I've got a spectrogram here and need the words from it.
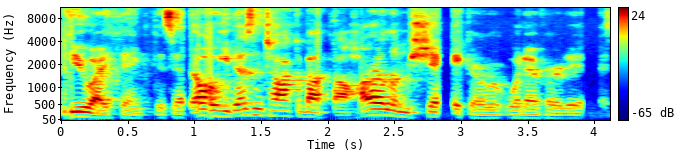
review, I think, that said, "Oh, he doesn't talk about the Harlem Shake or whatever it is."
